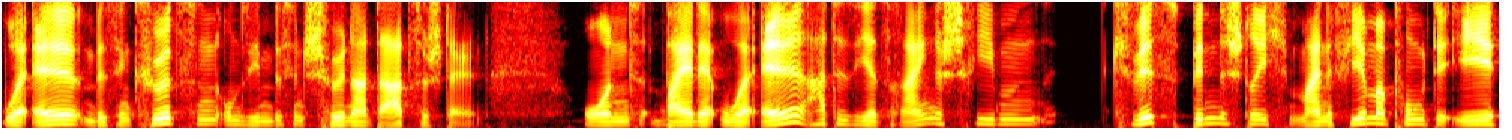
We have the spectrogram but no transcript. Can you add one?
URL ein bisschen kürzen, um sie ein bisschen schöner darzustellen. Und bei der URL hatte sie jetzt reingeschrieben, quiz-meinefirma.de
